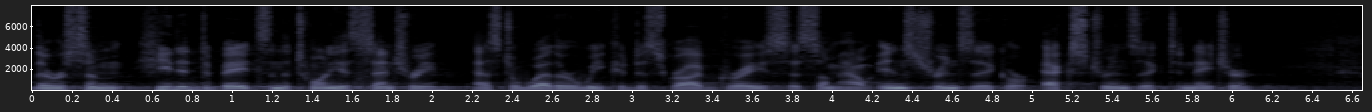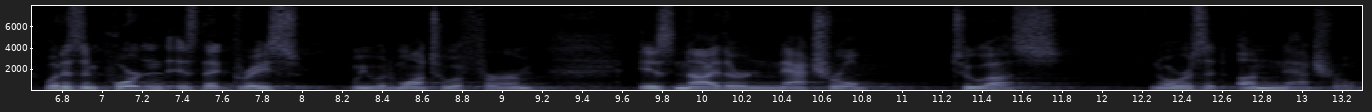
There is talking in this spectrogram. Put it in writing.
there were some heated debates in the 20th century as to whether we could describe grace as somehow intrinsic or extrinsic to nature. What is important is that grace, we would want to affirm, is neither natural to us nor is it unnatural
